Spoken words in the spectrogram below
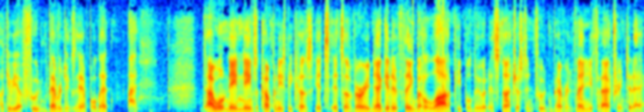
I'll give you a food and beverage example that I, won't name names of companies because it's it's a very negative thing, but a lot of people do it. It's not just in food and beverage manufacturing today.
